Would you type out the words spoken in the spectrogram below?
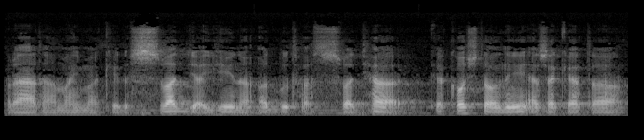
Ráda Mahima kérdő, Svadja Jina Adbutha Svadja, kóstolni ezeket a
